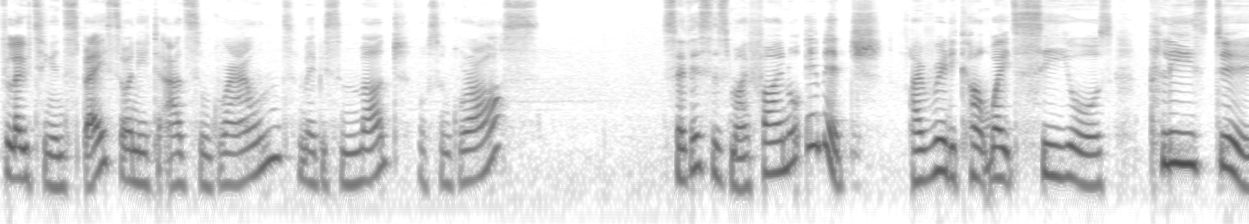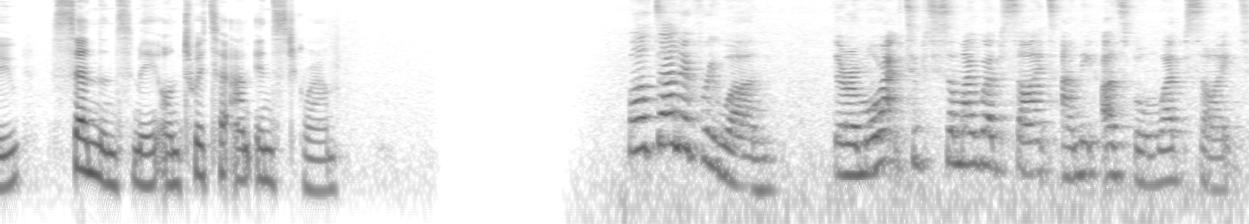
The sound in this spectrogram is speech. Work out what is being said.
floating in space, so I need to add some ground, maybe some mud or some grass. So this is my final image. I really can't wait to see yours. Please do send them to me on Twitter and Instagram. Well done everyone! There are more activities on my website and the Usborne website.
